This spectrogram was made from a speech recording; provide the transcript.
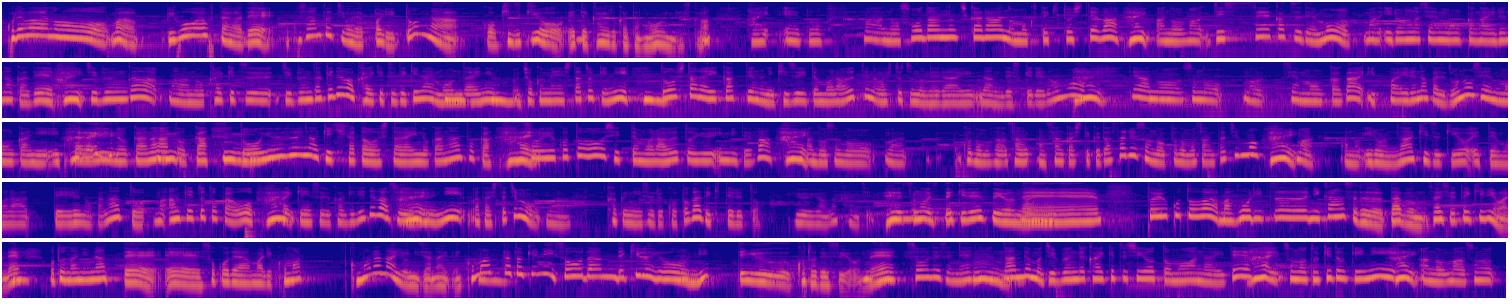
これはあの、まあ、ビフォーアフターでお子さんたちはやっぱりどんなこう気づきを得て帰る方が多いんですか？はい、えーとまあ、あの相談の力の目的としては、はい、あのまあ、実生活でも、まあ、いろんな専門家がいる中で、はい、自分が、まあ、あの解決自分だけでは解決できない問題に直面した時に、うん。うん、どうしたらいいかっていうのに気づいてもらうっていうのが一つの狙いなんですけれども、はい、であのその、まあ、専門家がいっぱいいる中でどの専門家に行ったらいいのかなとか、うん、どういうふうな聞き方をしたらいいのかなとか、そういうことを知ってもらうという意味では、あのそのそのまあ子どもさん参加してくださるその子どもさんたちも、はい。まあ、あのいろんな気づきを得てもらっているのかなと、まあ、アンケートとかを拝見する限りでは、はい、そういうふうに私たちも、まあ、確認することができているというような感じえー、すごい素敵ですよね。はい、ということは、まあ、法律に関する多分最終的にはね、大人になって、えー、そこであまり困っ困らないようにじゃないで困った時に相談できるようにっていうことですよね。うん、そうですね、うん、何でも自分で解決しようと思わないで、はい、その時々に、はい、あのまあその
